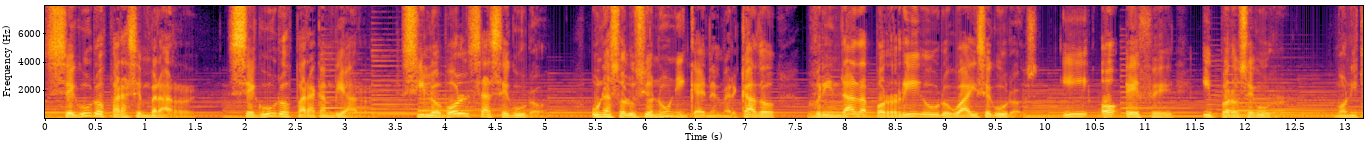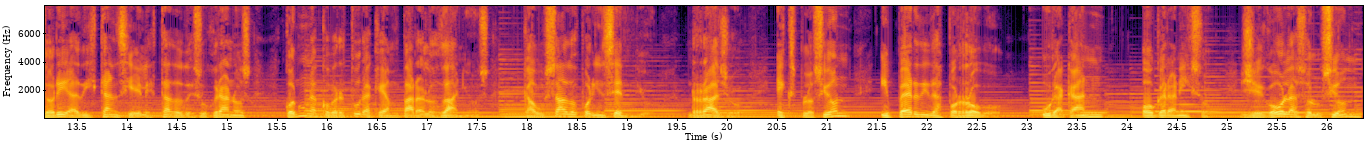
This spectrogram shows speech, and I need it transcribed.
Seguros para sembrar, seguros para cambiar. Silo Bolsa Seguro, una solución única en el mercado brindada por Río Uruguay Seguros, IOF y Prosegur. Monitorea a distancia el estado de sus granos con una cobertura que ampara los daños causados por incendio, rayo, explosión y pérdidas por robo, huracán o granizo llegó la solución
